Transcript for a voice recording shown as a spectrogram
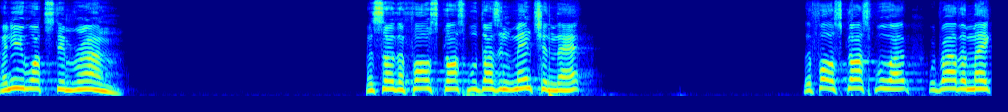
And you watch them run. And so the false gospel doesn't mention that. The false gospel would rather make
